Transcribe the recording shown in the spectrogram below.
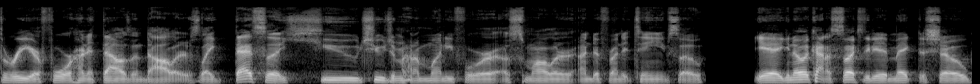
three or four hundred thousand dollars. Like that's a huge, huge amount of money for a smaller underfunded team. So yeah, you know, it kind of sucks he didn't make the show,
